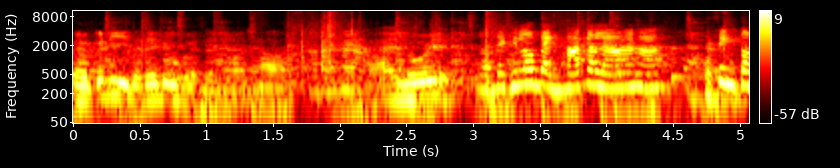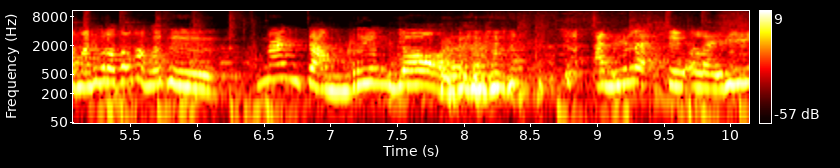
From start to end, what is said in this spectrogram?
เออ ก็ดีจะได้ดูแบบเป็นธรรมชาติเอาละค่ะ ไปลุย หลังจากที่เราแบ่งพักกันแล้วนะคะ สิ่งต่อมาที่เราต้องทำก็คือ นั่งจำเรื่องย่อนะคะอันนี้แหละคืออะไรที่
